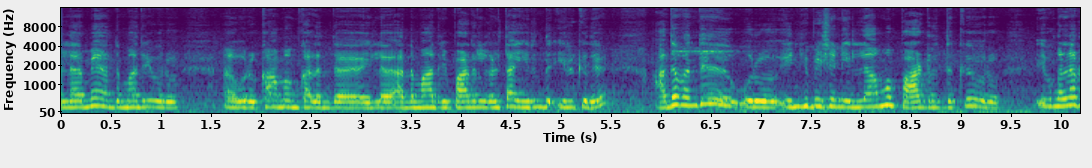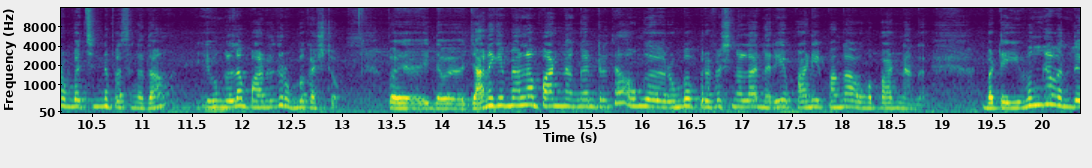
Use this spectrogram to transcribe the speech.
எல்லாமே அந்த மாதிரி ஒரு ஒரு காமம் கலந்த இல்லை அந்த மாதிரி பாடல்கள் தான் இருந்து இருக்குது. அதை வந்து ஒரு இன்ஹிபிஷன் இல்லாமல் பாடுறதுக்கு ஒரு இவங்கெல்லாம் ரொம்ப சின்ன பசங்க தான். இவங்கெல்லாம் பாடுறது ரொம்ப கஷ்டம். இப்போ இந்த ஜானகி மேலாம் பாடினாங்கன்றது அவங்க ரொம்ப ப்ரொஃபஷ்னலாக நிறைய பாடியிருப்பாங்க அவங்க பாடினாங்க. பட் இவங்க வந்து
